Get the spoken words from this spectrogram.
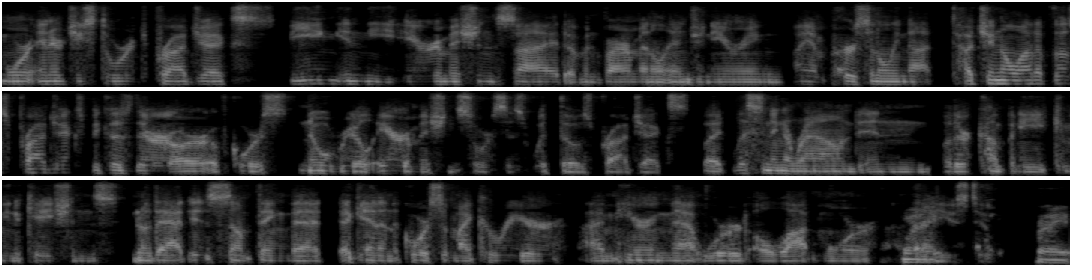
more energy storage projects. Being in the air emissions side of environmental engineering, I am personally not touching a lot of those projects because there are, of course, no real air emission sources with those projects. But listening around in other company communications, you know, that is something that, again, in the course of my career, I'm hearing that word a lot more right. than I used to. Right.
